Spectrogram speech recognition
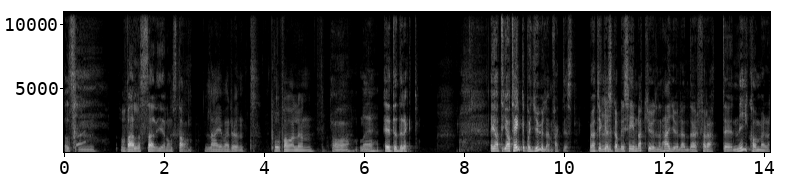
och så Mm. valsar genom stan. Lajva runt på Falun. Ja, nej, inte direkt. Jag, jag tänker på julen faktiskt. Och jag tycker Mm. det ska bli så himla kul den här julen därför att eh, ni kommer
